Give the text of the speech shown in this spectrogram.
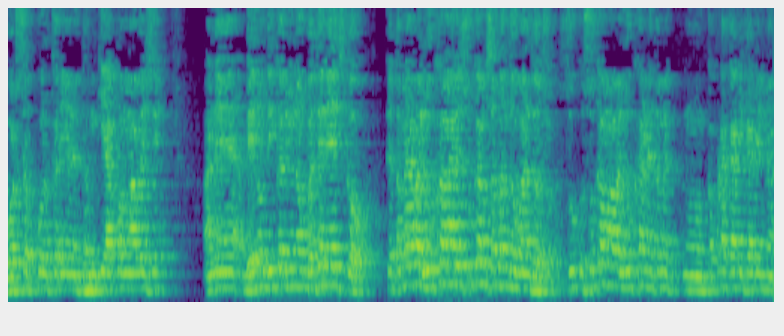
વોટ્સઅપ કોલ કરી અને ધમકી આપવામાં આવે છે. અને બેનો દીકરીઓને બધેને એ જ કહું કે તમે આવા લુખા હારે શું કામ સંબંધો બાંધો છો? શું કામ આવા લુખાને તમે કપડાં કાઢી કાઢીને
